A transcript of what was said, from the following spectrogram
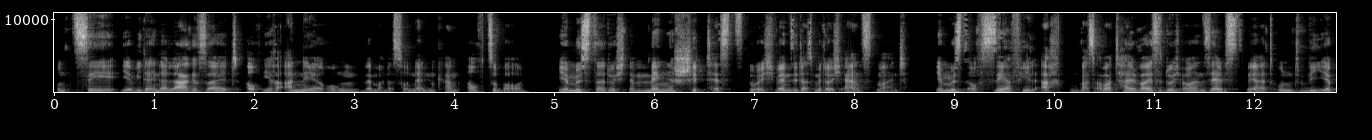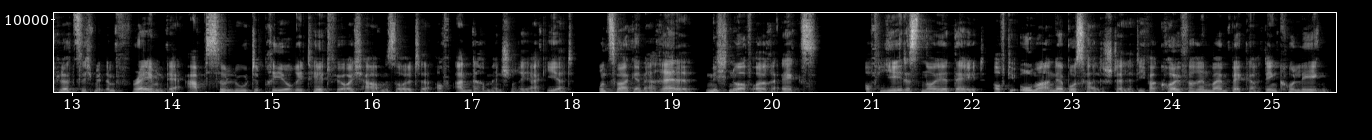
und C, ihr wieder in der Lage seid, auf ihre Annäherungen, wenn man das so nennen kann, aufzubauen. Ihr müsst da durch eine Menge Shit-Tests durch, wenn sie das mit euch ernst meint. Ihr müsst auf sehr viel achten, was aber teilweise durch euren Selbstwert und wie ihr plötzlich mit einem Frame, der absolute Priorität für euch haben sollte, auf andere Menschen reagiert. Und zwar generell, nicht nur auf eure Ex. Auf jedes neue Date, auf die Oma an der Bushaltestelle, die Verkäuferin beim Bäcker, den Kollegen,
